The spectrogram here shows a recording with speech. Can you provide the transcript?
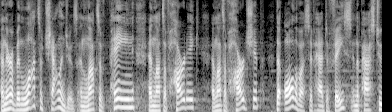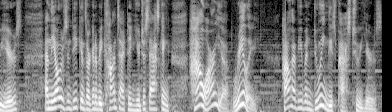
And there have been lots of challenges and lots of pain and lots of heartache and lots of hardship that all of us have had to face in the past two years. And the elders and deacons are going to be contacting you just asking, How are you, really? How have you been doing these past two years?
